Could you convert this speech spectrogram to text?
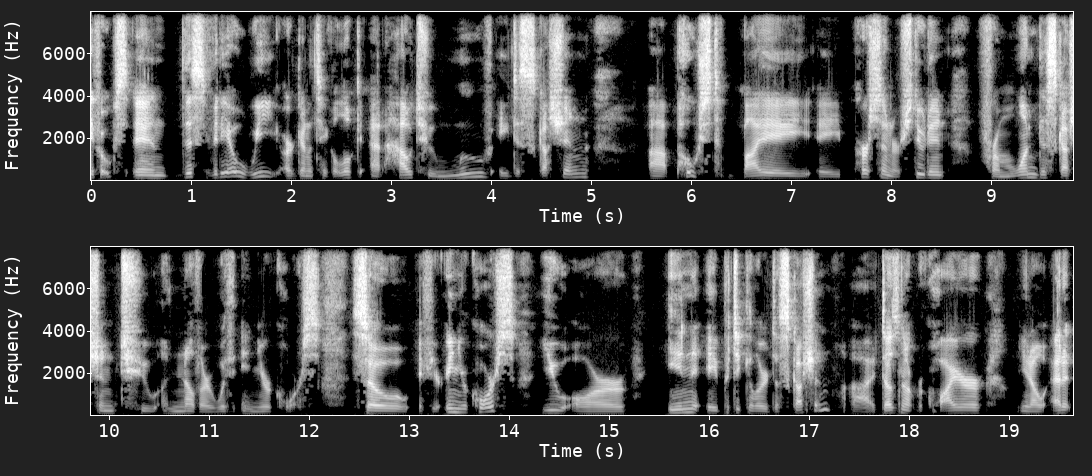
Hey folks, in this video we are going to take a look at how to move a discussion uh, post by a, a person or student from one discussion to another within your course. So if you're in your course, you are in a particular discussion. Uh, it does not require, you know, edit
